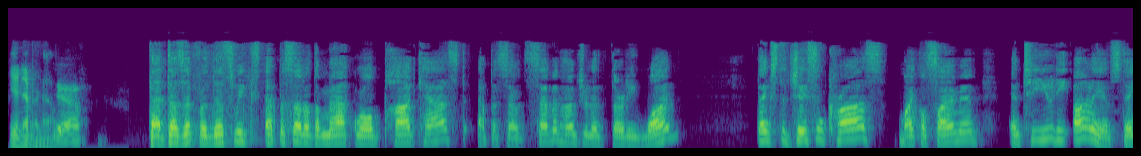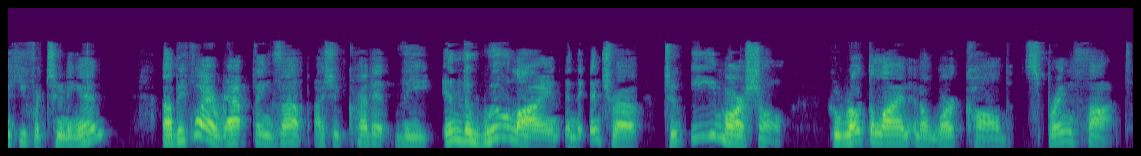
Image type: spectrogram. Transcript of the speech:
You never know. yeah. That does it for this week's episode of the Macworld Podcast, episode 731. Thanks to Jason Cross, Michael Simon, and to you, the audience. Thank you for tuning in. Uh, before I wrap things up, I should credit the in the woo line in the intro to E. Marshall, who wrote the line in a work called Spring Thought.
